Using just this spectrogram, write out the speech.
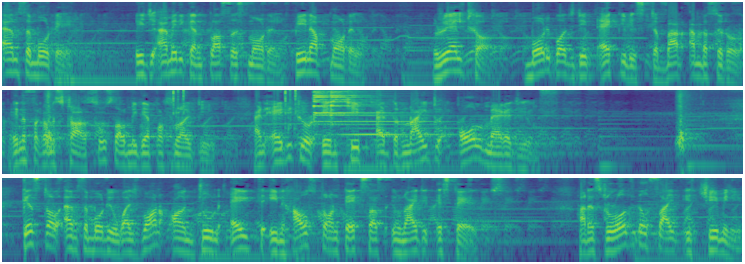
McBootay is American plus-size model, pin-up model, realtor, body positive activist, brand ambassador, Instagram star, social media personality, and editor-in-chief at the Night All magazines. Crystal McBootay was born on June 8th in Houston, Texas, United States. Her astrological sign is Gemini.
